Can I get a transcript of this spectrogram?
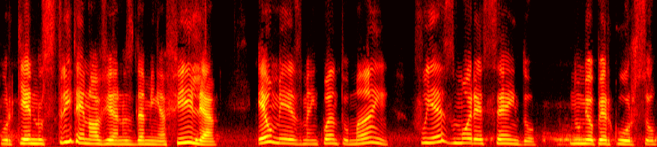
Porque nos 39 anos da minha filha, eu mesma, enquanto mãe, fui esmorecendo no meu percurso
